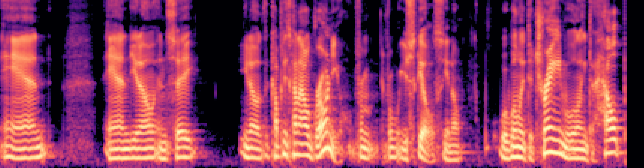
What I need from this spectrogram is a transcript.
and, and you know, and say, you know, the company's kind of outgrown you from from your skills. You know, we're willing to train, we're willing to help,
